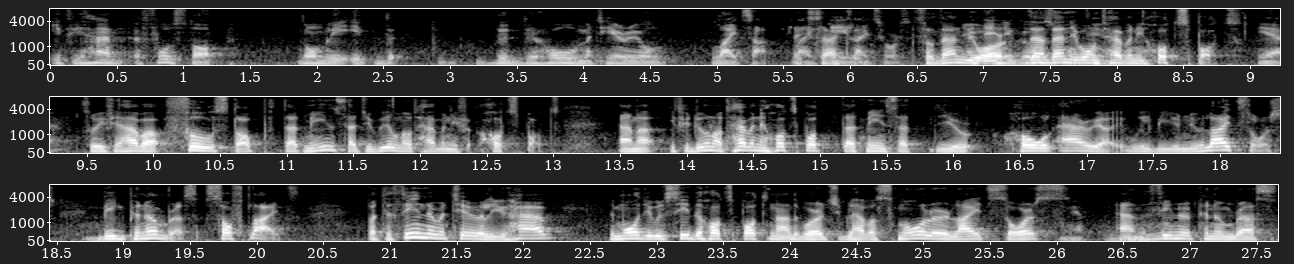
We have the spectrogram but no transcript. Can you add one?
if you have a full stop, normally it, the, the, the whole material lights up like exactly, a light source. so then And you then are you then, then you won't have any hot spot. Yeah, So if you have a full stop, that means that you will not have any hot hotspot. And uh, if you do not have any hotspot, that means that your whole area will be your new light source, big penumbras, soft light. But the thinner material you have, the more you will see the hotspot. In other words, you will have a smaller light source yeah, and thinner penumbras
